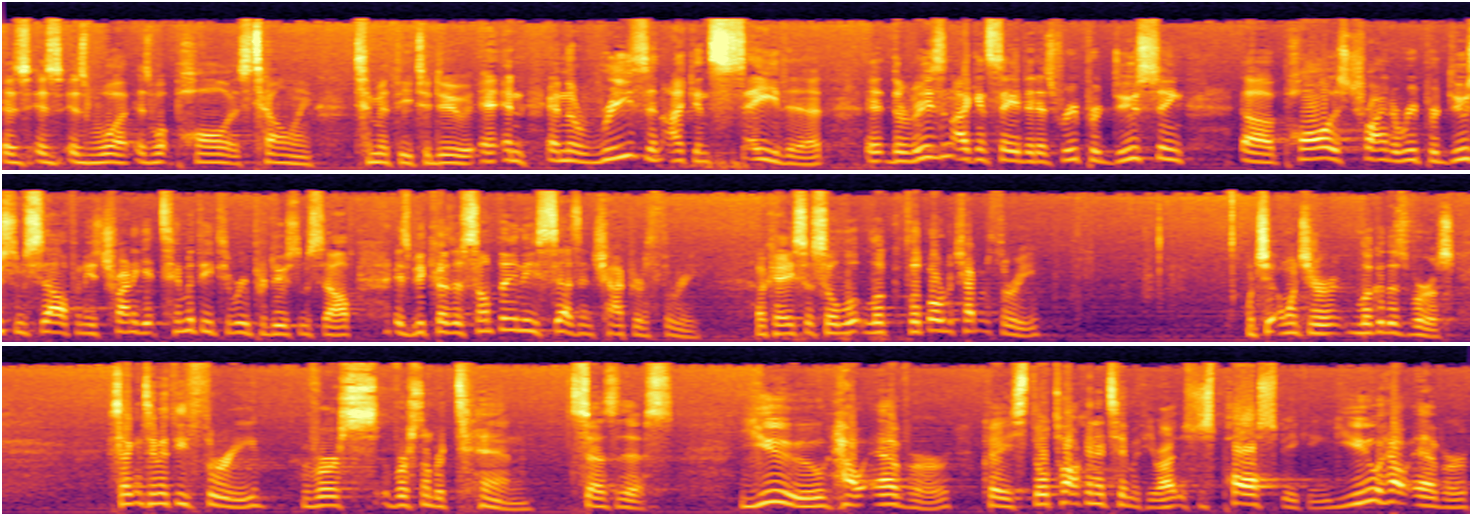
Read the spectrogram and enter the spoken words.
is, is, is, what, is what Paul is telling Timothy to do. And, and, and the reason I can say that, it, the reason I can say that it's reproducing, uh, Paul is trying to reproduce himself and he's trying to get Timothy to reproduce himself is because of something he says in chapter 3. Okay, so, so look, look flip over to chapter 3. I want, you, to look at this verse. 2 Timothy 3, verse, verse number 10 says this. You, however, okay, still talking to Timothy, right? This is Paul speaking. You, however,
